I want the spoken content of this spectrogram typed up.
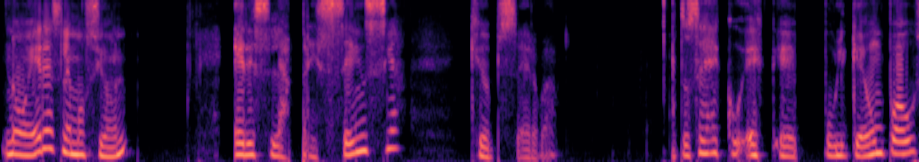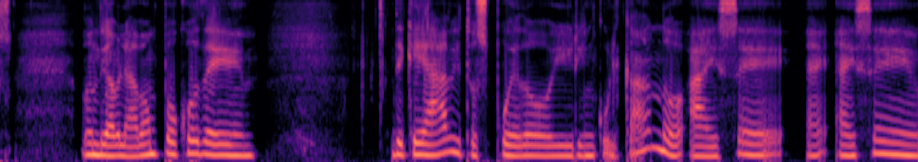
No eres la emoción, eres la presencia que observa. Entonces publiqué un post donde hablaba un poco de de qué hábitos puedo ir inculcando a ese, a, ese,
